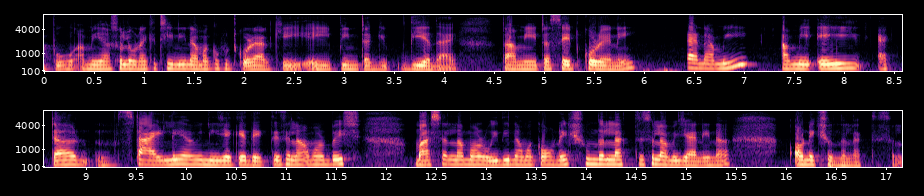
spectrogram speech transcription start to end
আপু। আমি আসলে ওনাকে চিনি না, আমাকে হুট করে আর কি এই পিনটা দিয়ে দেয়। তা আমি এটা সেট করে নিই। অ্যান্ড আমি আমি এই একটা স্টাইলে আমি নিজেকে দেখতেছিলাম। আমার বেশ মাসাল্লাহ আমার ওই দিন আমাকে অনেক সুন্দর লাগতেছিল, আমি জানি না, অনেক সুন্দর লাগতেছিল।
